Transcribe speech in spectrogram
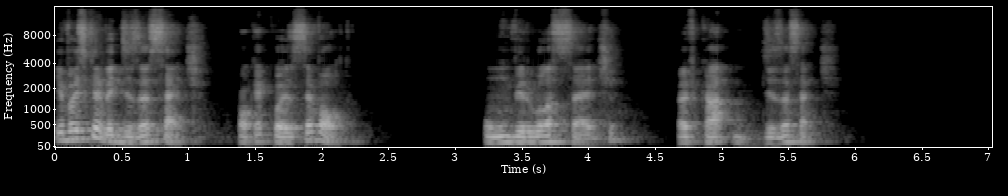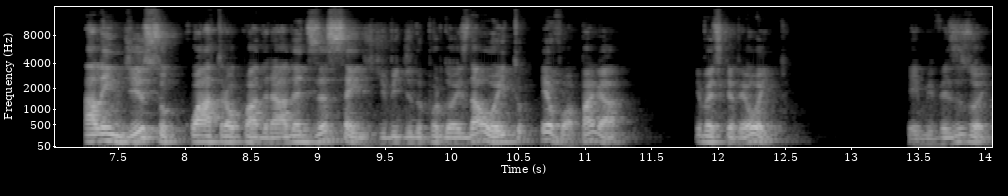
e vou escrever 17. Qualquer coisa você volta. 1,7 vai ficar 17. Além disso, 4 ao quadrado é 16. Dividido por 2 dá 8. Eu vou apagar e vou escrever 8. m vezes 8.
